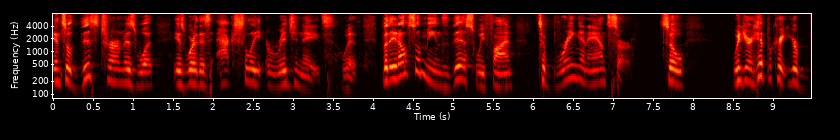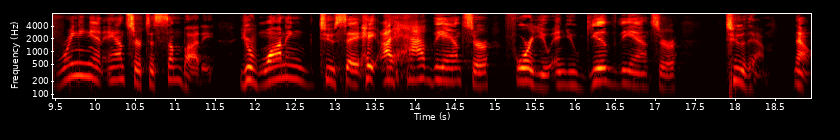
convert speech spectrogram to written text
And so this term is what is where this actually originates with. But it also means this, we find, to bring an answer. So when you're a hypocrite, you're bringing an answer to somebody. You're wanting to say, hey, I have the answer for you, and you give the answer to them. Now,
